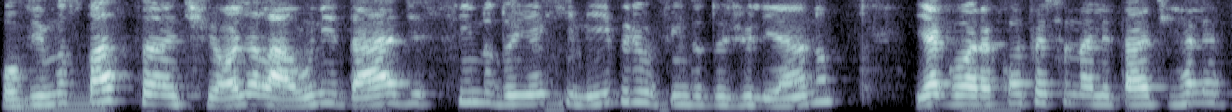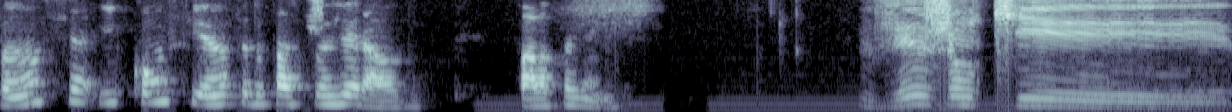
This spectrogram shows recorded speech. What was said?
ouvimos bastante. Olha lá, unidade, sínodo e equilíbrio vindo do Juliano. E agora, confessionalidade, relevância e confiança do pastor Geraldo. Fala pra gente. Vejam que,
